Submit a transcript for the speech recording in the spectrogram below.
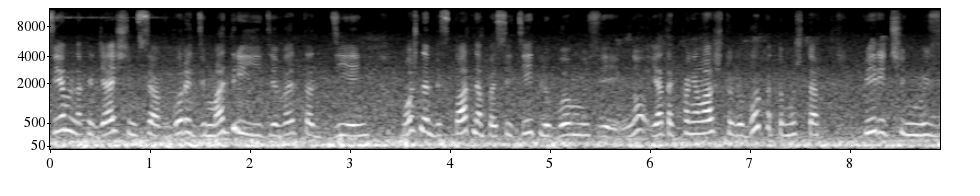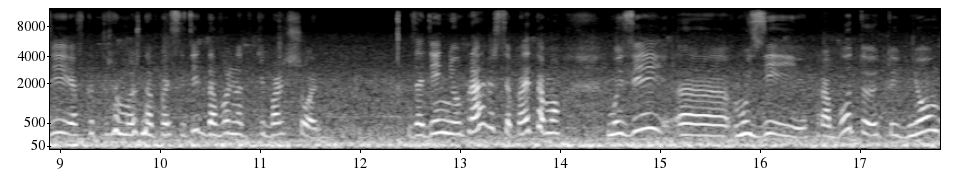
всем находящимся в городе Мадриде в этот день можно бесплатно посетить любой музей. Ну, я так поняла, что любой, потому что перечень музеев, которые можно посетить, довольно-таки большой. За день не управишься, поэтому музей, э, музеи работают и днем,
